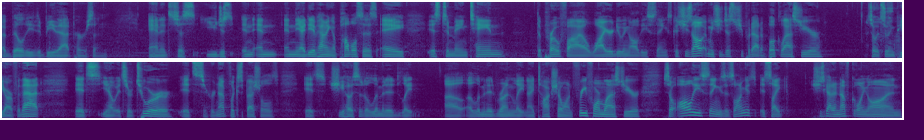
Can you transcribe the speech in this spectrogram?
ability to be that person. And it's just you just and and and the idea of having a publicist a is to maintain the profile while you're doing all these things because she's all I mean she just she put out a book last year so it's doing PR for that. It's you know it's her tour. It's her Netflix specials. It's she hosted a limited late uh, a limited run late night talk show on Freeform last year. So all these things, as long as it's like she's got enough going on,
